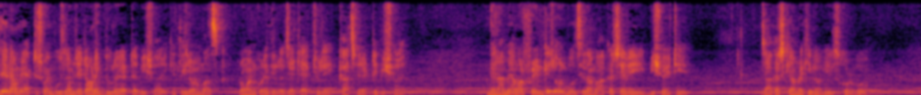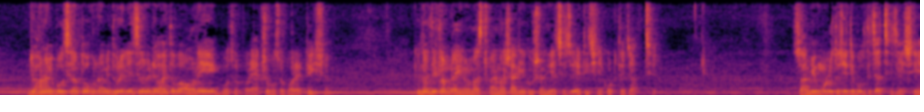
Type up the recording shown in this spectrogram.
দেন আমি একটা সময় বুঝলাম যে এটা অনেক দূরের একটা বিষয়, কিন্তু ইলন মাস্ক প্রমাণ করে দিল যে এটা অ্যাকচুয়ালি কাছের একটা বিষয়। দেন আমি আমার ফ্রেন্ডকে যখন বলছিলাম আকাশের এই বিষয়টি, যে আকাশকে আমরা কীভাবে ইউজ করব, যখন আমি বলছিলাম তখন আমি ধরে নিয়েছিলাম এটা হয়তো বা অনেক বছর পরে, একশো বছর পরে একটা হিসাব। কিন্তু আমি দেখলাম না ইলন মাস্ক ছয় মাস আগে ঘোষণা দিয়েছে যে এটি সে করতে যাচ্ছে। সো আমি মূলত যেটি বলতে চাচ্ছি যে সে,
